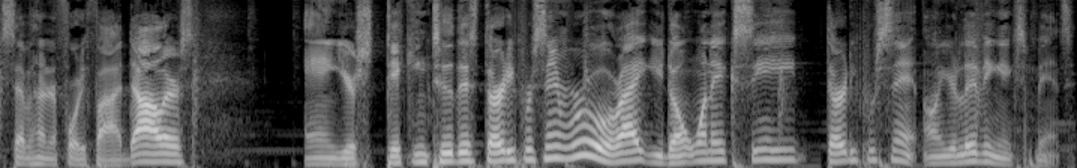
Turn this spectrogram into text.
seven hundred forty five dollars and you're sticking to this 30% rule, right? You don't want to exceed 30% on your living expense.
